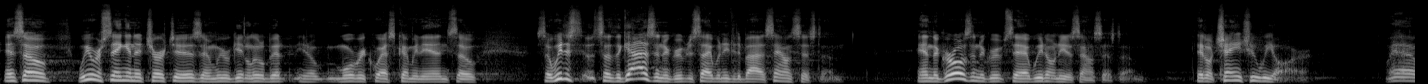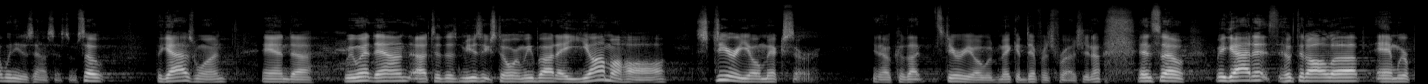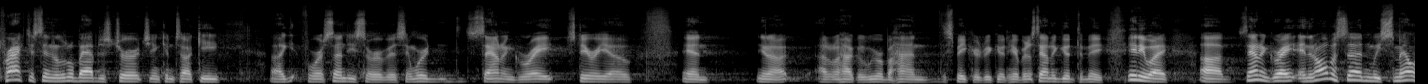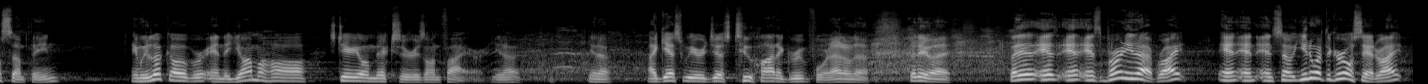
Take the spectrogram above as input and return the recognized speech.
And so we were singing in churches and we were getting a little bit, you know, more requests coming in. So, so we just, so the guys in the group decided we needed to buy a sound system. And the girls in the group said, we don't need a sound system. It'll change who we are. Well, we need a sound system. So the guys won. And uh, we went down uh, to the music store and we bought a Yamaha stereo mixer you know, because that stereo would make a difference for us, you know. And so we got it, hooked it all up, and we were practicing in a little Baptist church in Kentucky uh, for a Sunday service, and we're sounding great, stereo, and you know, I don't know how because we were behind the speakers, we couldn't hear, but it sounded good to me. Anyway, uh, sounded great, and then all of a sudden we smell something, and we look over, and the Yamaha stereo mixer is on fire. You know, you know. I guess we were just too hot a group for it. I don't know, but anyway. But it, it, it's burning up, right? And, and, and so you know what the girl said, right?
